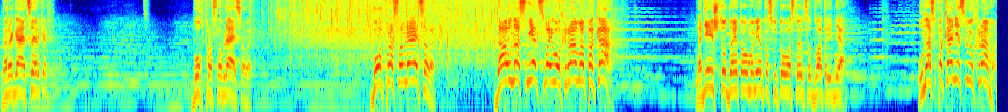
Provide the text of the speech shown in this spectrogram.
Дорогая церковь, Бог прославляется в этом. Бог прославляется в этом. Да, у нас нет своего храма пока. Надеюсь, что до этого момента святого остается 2-3 дня. У нас пока нет своего храма.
